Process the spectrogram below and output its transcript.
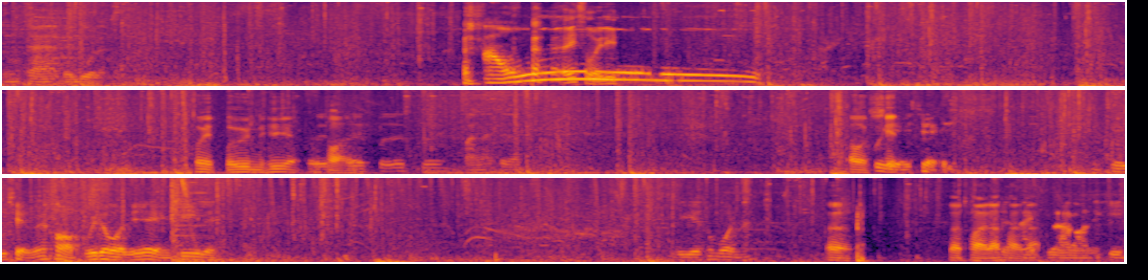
สนใจไปบวชแล้วเอาเฮ้ยสวยดิ เฮ้ยปืนเฮียปืถอยปืนปืนปืนปแล้วเจอโอ้คุยชิดเฉยๆคุยเฉยไม่ขอบวิยโดนที่เองที่เลยดีข้างบนนะเออเราถอยแล้วถอยแต่แล้วลาวนี่กิน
